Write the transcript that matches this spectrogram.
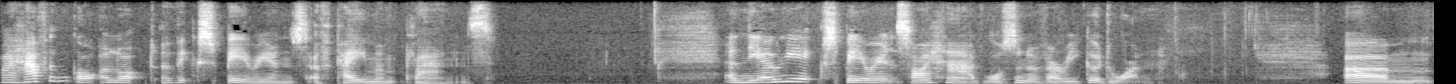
I haven't got a lot of experience of payment plans. And the only experience I had wasn't a very good one. Um,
